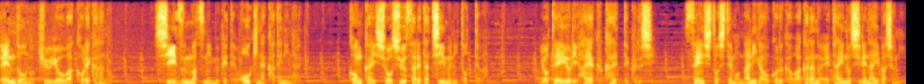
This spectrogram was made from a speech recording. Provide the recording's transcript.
遠藤の休養はこれからのシーズン末に向けて大きな糧になる。今回招集されたチームにとっては予定より早く帰ってくるし選手としても何が起こるか分からぬ得体の知れない場所に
